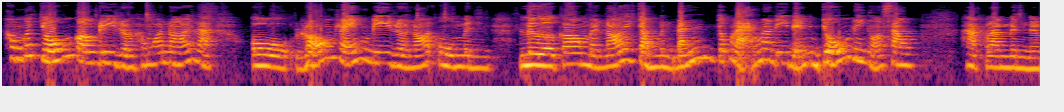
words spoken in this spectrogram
Không có trốn con đi rồi không có nói là ồ rón rén đi rồi nói ồ mình lừa con mà nói chồng mình đánh chống lãng nó đi để mình trốn đi ngõ sau. Hoặc là mình à,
